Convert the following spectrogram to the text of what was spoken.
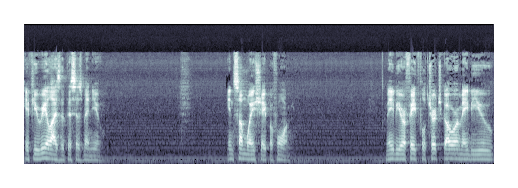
if you realize that this has been you? In some way, shape, or form. Maybe you're a faithful churchgoer, maybe you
